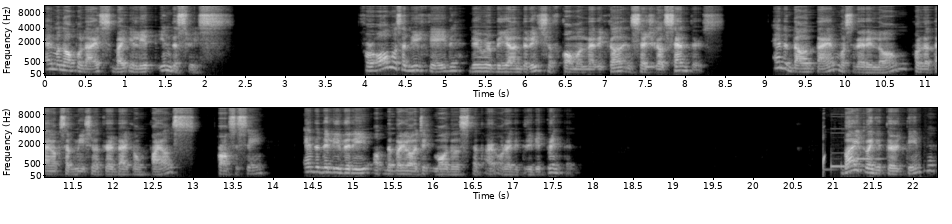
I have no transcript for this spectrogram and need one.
and monopolized by elite industries. For almost a decade, they were beyond the reach of common medical and surgical centers, and the downtime was very long from the time of submission of your DICOM files, processing, and the delivery of the biologic models that are already 3D printed. By 2013,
